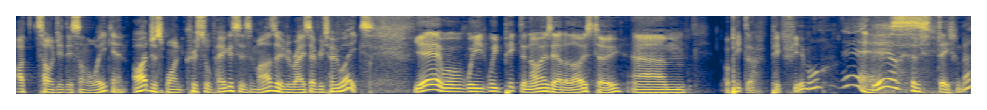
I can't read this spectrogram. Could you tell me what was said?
I told you this on the weekend. I just want Crystal Pegasus and Marzu to race every two weeks. Yeah, well, we we picked a nose out of those two. Um, I picked a picked a few more. Yeah. Yeah, that's decent. Day.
